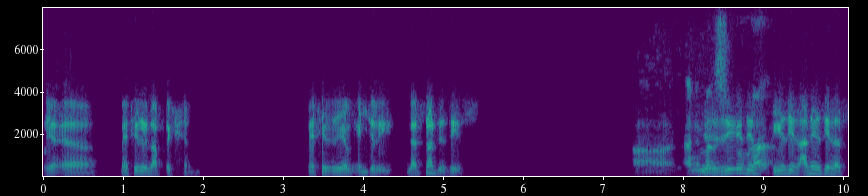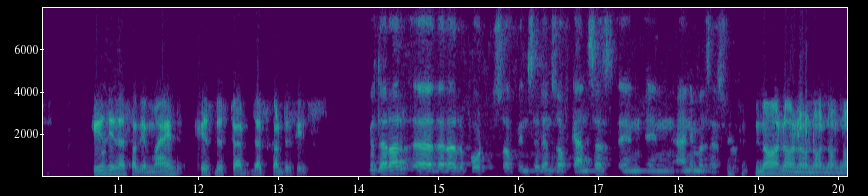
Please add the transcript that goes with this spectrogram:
the yeah, uh, material affliction, material injury. That's not disease. uh, animals Disease is have- easy, uneasiness. Easiness of the mind is disturbed. That's called disease. because there are uh, there are reports of incidents of cancers in in animals as well No, no, no, no, no, no.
